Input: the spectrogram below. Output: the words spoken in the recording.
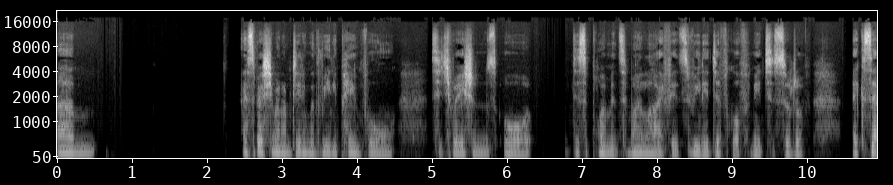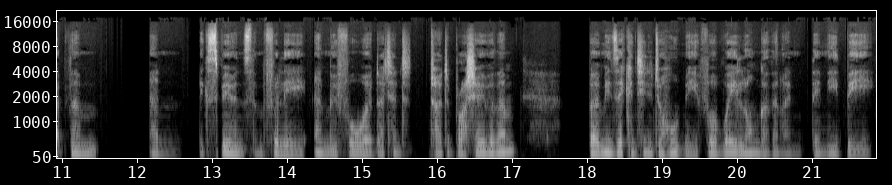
um, especially when I'm dealing with really painful situations or disappointments in my life. It's really difficult for me to sort of accept them and experience them fully and move forward. I tend to try to brush over them, but it means they continue to haunt me for way longer than I they need be.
